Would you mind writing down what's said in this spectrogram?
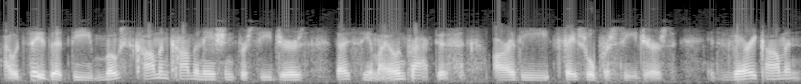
I would say that the most common combination procedures that I see in my own practice are the facial procedures. It's very common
